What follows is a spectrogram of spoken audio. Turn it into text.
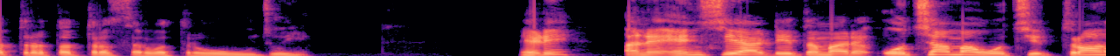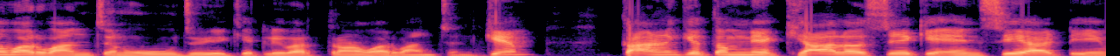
અત્ર તત્ર સર્વત્ર હોવું જોઈએ. હેડી અને એનસીઆરટી તમારે ઓછામાં ઓછી ત્રણ વાર વાંચન હોવું જોઈએ. કેટલી વાર? ત્રણ વાર વાંચન. કેમ? કારણ કે તમને ખ્યાલ હશે કે એનસીઆરટી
